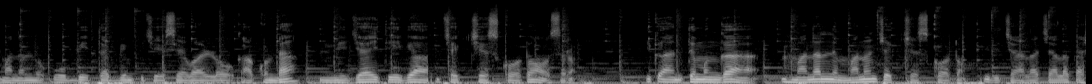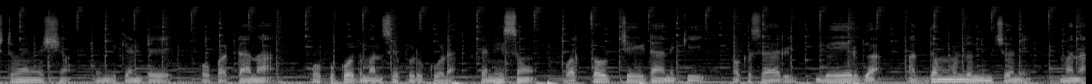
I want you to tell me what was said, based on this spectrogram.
మనల్ని ఉబ్బి తబ్బింపు చేసేవాళ్ళు కాకుండా నిజాయితీగా చెక్ చేసుకోవటం అవసరం. ఇక అంతిమంగా మనల్ని మనం చెక్ చేసుకోవటం ఇది చాలా చాలా కష్టమైన విషయం. ఎందుకంటే ఓ పట్టాన ఒప్పుకోదు మనసు ఎప్పుడు కూడా. కనీసం వర్కౌట్ చేయటానికి ఒకసారి బేర్గా అద్దం ముందు నుంచొని మన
